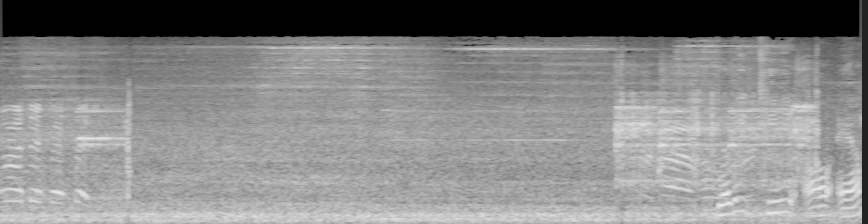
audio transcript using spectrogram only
Ah, tem fast station. WTOM?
